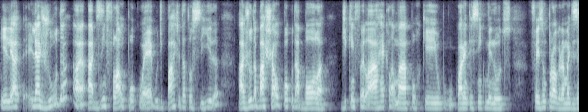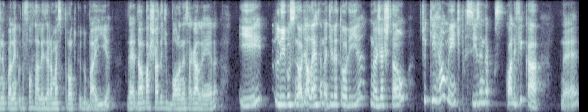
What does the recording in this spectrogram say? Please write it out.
ele, ele ajuda a, a, desinflar um pouco o ego de parte da torcida, ajuda a baixar um pouco da bola de quem foi lá reclamar porque o 45 minutos fez um programa dizendo que o elenco do Fortaleza era mais pronto que o do Bahia, né? Dá uma baixada de bola nessa galera e liga o sinal de alerta na diretoria, na gestão, de que realmente precisa ainda qualificar, né?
